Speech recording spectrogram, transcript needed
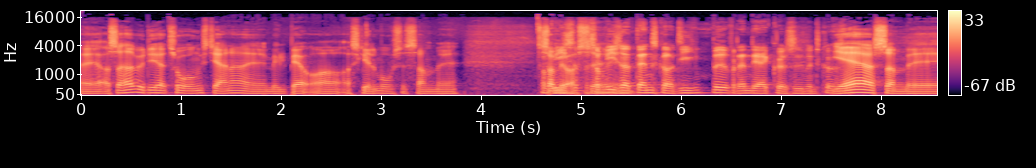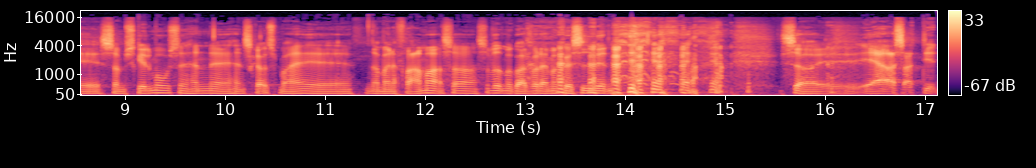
Øh, og så havde vi jo de her to unge stjerner, øh, Mikkel Bjerg og, og Skjelmose, som, øh, Som, jo viser, som øh, viser, at danskere de ved, hvordan det er at køre sidevindskørsel. Ja, og som, øh, som Skjelmose, han, øh, han skrev til mig, øh, når man er fremme, så, så ved man godt, hvordan man kører sidevind. så øh, ja, altså, det,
